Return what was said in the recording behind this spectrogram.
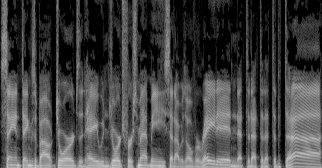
saying things about George that hey, when George first met me, he said I was overrated and da da da da da da da.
